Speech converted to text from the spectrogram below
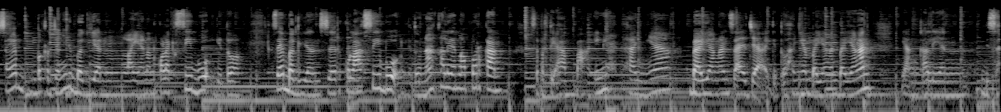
Saya bekerjanya di bagian layanan koleksi, Bu, gitu. Saya bagian sirkulasi bu gitu. Nah kalian laporkan seperti apa. Ini hanya bayangan saja gitu. Hanya bayangan-bayangan yang kalian bisa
